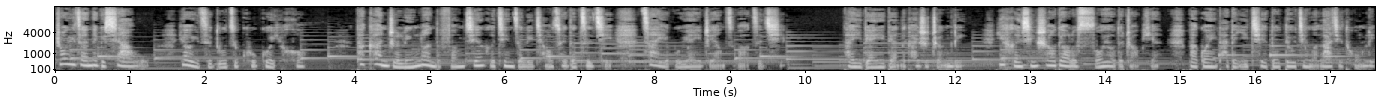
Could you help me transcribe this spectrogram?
终于在那个下午，又一次独自哭过以后，他看着凌乱的房间和镜子里憔悴的自己，再也不愿意这样自暴自弃。他一点一点地开始整理，一狠心烧掉了所有的照片，把关于他的一切都丢进了垃圾桶里。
